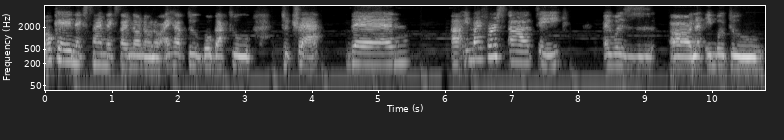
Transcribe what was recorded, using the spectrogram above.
okay, next time, next time. No, no, no. I have to go back to to track. Then uh, in my first uh, take, I was uh, not able to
